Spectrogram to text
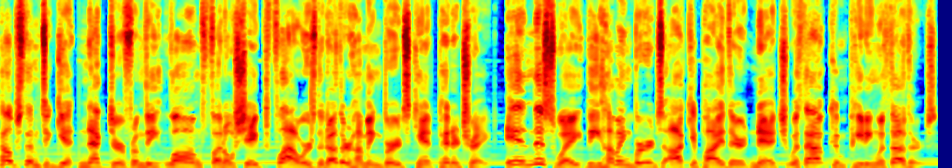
helps them to get nectar from the long funnel shaped flowers that other hummingbirds can't penetrate. In this way, the hummingbirds occupy their niche without competing with others,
